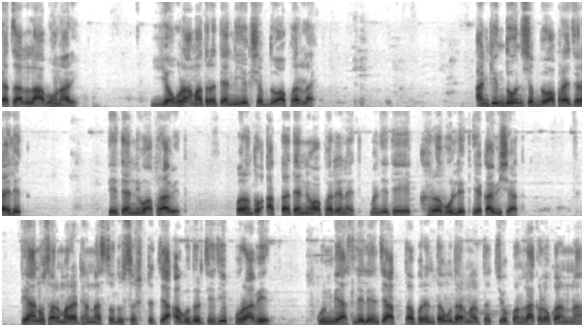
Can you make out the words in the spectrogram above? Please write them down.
त्याचा लाभ होणार आहे एवढा मात्र त्यांनी एक शब्द वापरला आहे आणखीन दोन शब्द वापरायचे राहिलेत ते त्यांनी वापरावेत. परंतु आत्ता त्यांनी वापरले नाहीत. म्हणजे ते खरं बोललेत एका विषयात. त्यानुसार मराठ्यांना सदुसष्टच्या अगोदरचे जे पुरावे आहेत कुणबी असलेल्यांचे आत्तापर्यंत उदाहरणार्थ चोपन्न लाख लोकांना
